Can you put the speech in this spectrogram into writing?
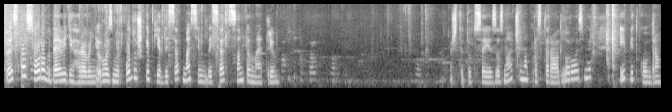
349 гривень. Розмір подушки 50 на 70 сантиметрів. Бачите, тут все є зазначено, простирадло розмір і підковдра.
